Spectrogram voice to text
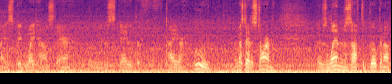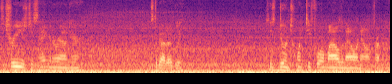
Nice big white house there. Ooh, this guy with the tire. Ooh, they must have had a storm. There's limbs off the broken off the trees just hanging around here. must have got ugly. He's doing 24 miles an hour now in front of me.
